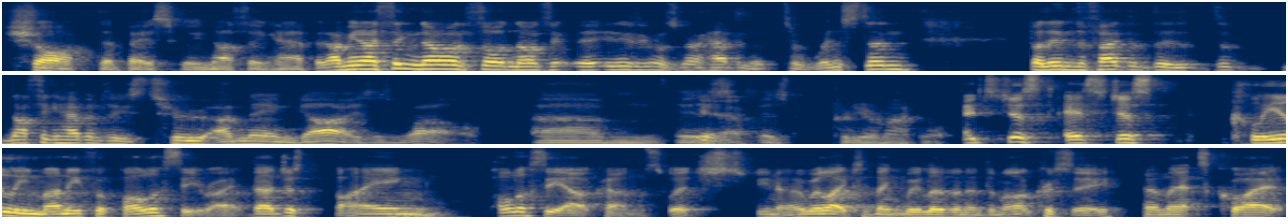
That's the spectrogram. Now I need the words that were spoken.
shocked that basically nothing happened. I mean, I think no one thought nothing anything was going to happen to Winston, but then the fact that the, the nothing happened to these two unnamed guys as well um, is yeah. is pretty remarkable. It's just it's just clearly money for policy, right? They're just buying mm. policy outcomes, which you know we like to think we live in a democracy, and that's quite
